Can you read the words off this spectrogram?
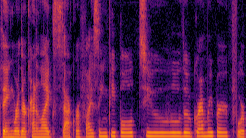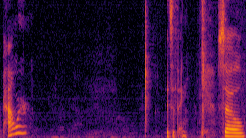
thing where they're kind of like sacrificing people to the Grim Reaper for power. It's a thing. So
